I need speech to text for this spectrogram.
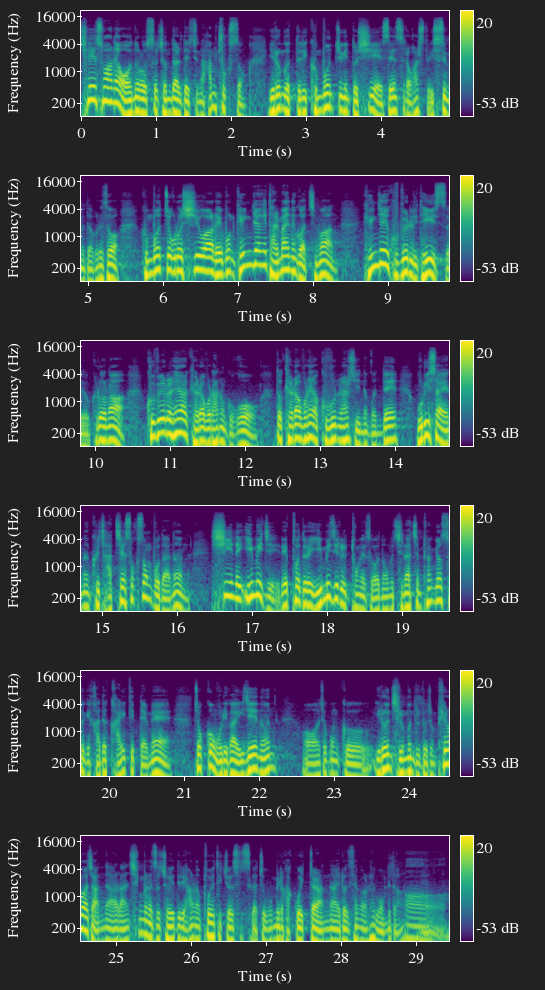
최소한의 언어로서 전달될 수 있는 함축성 이런 것들이 근본적인 또 시의 에센스라고 할 수도 있습니다. 그래서 근본적으로 시와 랩은 굉장히 닮아 있는 것 같지만 굉장히 구별이 돼 있어요. 그러나 구별을 해야 결합을 하는 거고 또 결합을 해야 구분을 할 수 있는 건데 우리 사회는 그 자체 속성보다는 시인의 이미지, 래퍼들의 이미지를 통해서 너무 지나친 편견 속에 가득 가 있기 때문에 조금 우리가 이제는 어 조금 그 이런 질문들도 좀 필요하지 않나라는 측면에서 저희들이 하는 poetic justice가 좀 의미를 갖고 있지 않나 이런 생각을 해봅니다. 어,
